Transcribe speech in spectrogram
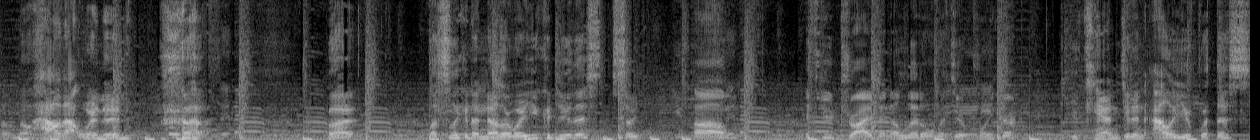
don't know how that went in, but let's look at another way you could do this. So, um, if you drive in a little with your point guard, you can get an alley-oop with this.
